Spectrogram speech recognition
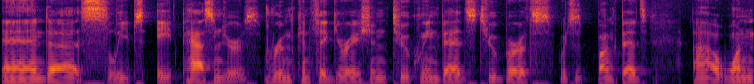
and uh, sleeps eight passengers. Room configuration: two queen beds, two berths, which is bunk beds, uh, one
